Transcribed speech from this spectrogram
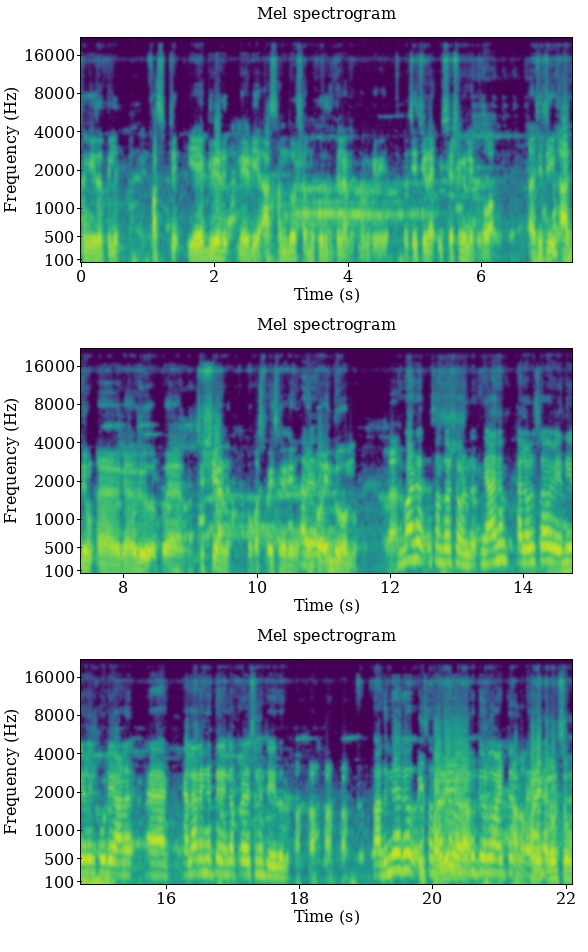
സംഗീതത്തിൽ ഫസ്റ്റ് എ ഗ്രേഡ് നേടിയ ആ സന്തോഷ മുഹൂർത്തത്തിലാണ് നമുക്കിനി ചേച്ചിയുടെ വിശേഷങ്ങളിലേക്ക് പോവാം. ചേച്ചി ആദ്യം ഒരു ശിഷ്യാണ് ശിഷ്യയാണ് ഇപ്പോൾ ഫസ്റ്റ് പ്രൈസ് നേടിയത്. ഇപ്പോൾ എന്തു തോന്നുന്നു? ഒരുപാട് സന്തോഷമുണ്ട്. ഞാനും കലോത്സവ വേദികളിൽ കൂടിയാണ് കലാരംഗത്തെ രംഗപ്രവേശനം ചെയ്തത്. അപ്പൊ അതിന്റെ ഒരു സന്തോഷം കുട്ടികളുമായിട്ട് പഴയ കലോത്സവം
